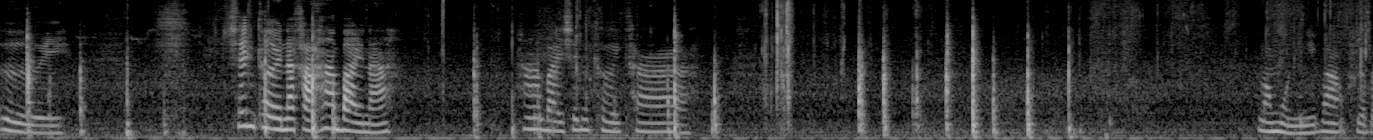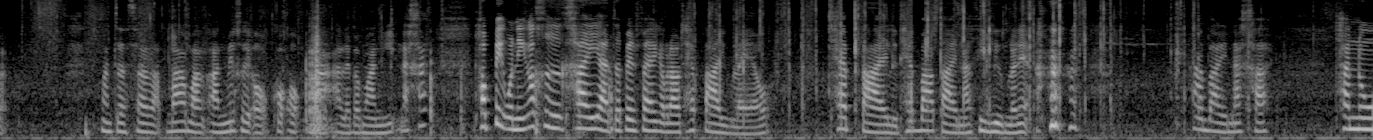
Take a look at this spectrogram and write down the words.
เอ่ย เช่นเคยนะคะห้าใบนะ ห้าใบเช่นเคยค่ะ ลองหมุนอย่างนี้บ้างเพื่อแบบ มันจะสลับบ้างบางอันไม่เคยออกก็ออกมาอะไรประมาณนี้นะคะท็อปิกวันนี้ก็คือใครอยากจะเป็นแฟนกับเราแทบตายอยู่แล้ว แทบตายหรือแทบบ้าตายนะที่ลืมแล้วเนี่ยห้าใบนะคะธนู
